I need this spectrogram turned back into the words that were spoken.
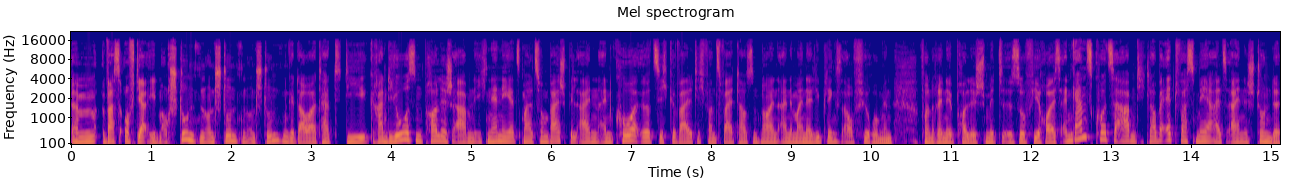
ähm, was oft ja eben auch Stunden und Stunden und Stunden gedauert hat. Die grandiosen Polish-Abende, ich nenne jetzt mal zum Beispiel einen, ein Chor irrt sich gewaltig von 2009, eine meiner Lieblingsaufführungen von René Polish mit Sophie Reuss. Ein ganz kurzer Abend, ich glaube etwa etwas mehr als eine Stunde.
